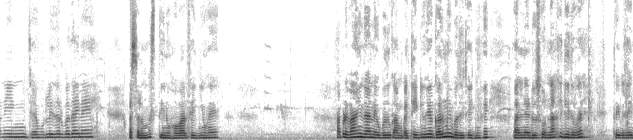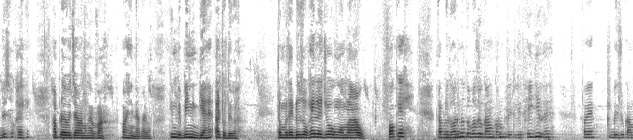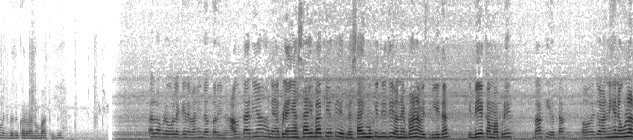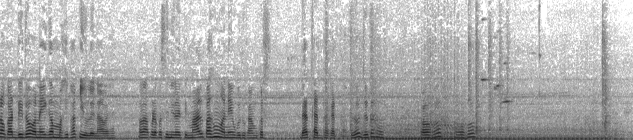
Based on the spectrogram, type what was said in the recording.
Morning જય મુરલીધર બધાને અસલ મસ્તીનું હવાર થઈ ગયું હે. આપણે વાહિંદા ને એવું બધું કામકાજ થઈ ગયું હે, ઘરનું બધું થઈ ગયું હે. વાલને ડૂસો નાખી દીધો હે, તો એ બધા ડૂસો ખાય આપણે હવે જવાનું હે વાહ વાહિંદા કરવા કેમ કે બીની ગયા હે આટો દેવા. તમે બધા ડૂસો ખાઈ લેજો, હું હમણાં આવું. ઓકે? તો આપણે ઘરનું તો બધું કામ કમ્પ્લીટલી થઈ ગયું હે. હવે બીજું કામ જ બધું કરવાનું બાકી છે હાલો આપણે ઓલે ઘરે વાહિંદા કરીને આવતા રહ્યા અને આપણે અહીંયા શાહી બાકી હતી એટલે શાહી મૂકી દીધી અને ભાણા વેચી લીધા. એ બે કામ આપણે બાકી હતા. હવે જો આની હેને ઉલારો કાઢી દીધો અને એ ગામમાંથી ફાકીઓ લઈને આવે છે હવે આપણે પછી નિરાયતી માલ પાહું અને એવું બધું કામ કરશું. દાંત કાઢતા કાઢતા. જો જોતા ઓહો ઓહો.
